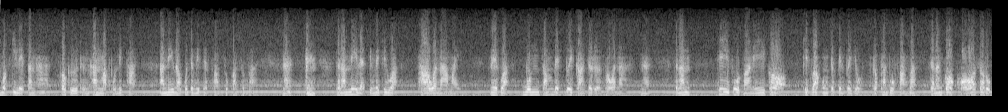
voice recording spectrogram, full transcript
หมดกิเลสตัณหา ก็คือถึงขั้นมรรคผลนิพพาน อันนี้เราก็จะมีแต่ความสุขความสบายนะฉะนั้นนี่แหละจึงได้ชื่อว่า ภาวนาใหม่ เรียกว่าบุญสำเร็จด้วยการเจริญภาวนานะฉะนั้นที่พูดมานี้ก็คิดว่าคงจะเป็นประโยชน์กับท่านผู้ฟังบ้าง ฉะนั้นก็ขอสรุป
